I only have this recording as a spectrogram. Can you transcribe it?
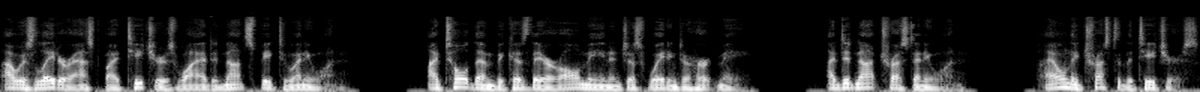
I was later asked by teachers why I did not speak to anyone. I told them because they are all mean and just waiting to hurt me. I did not trust anyone. I only trusted the teachers.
